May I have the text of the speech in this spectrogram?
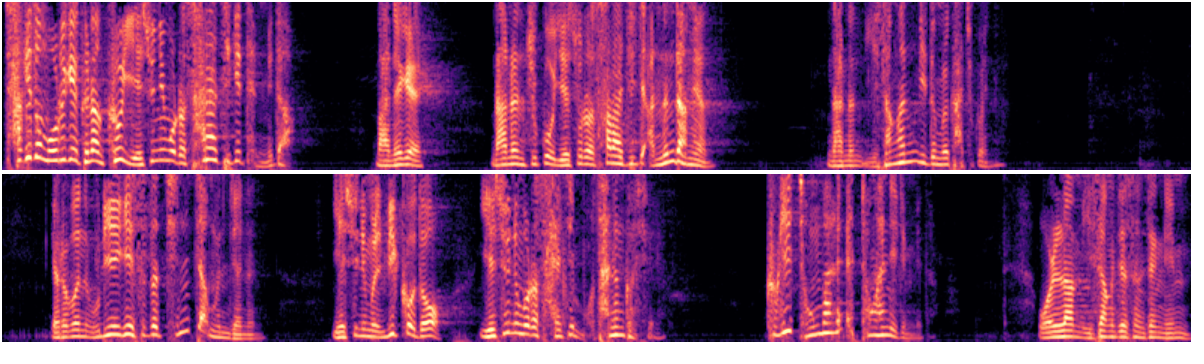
자기도 모르게 그냥 그 예수님으로 사라지게 됩니다. 만약에 나는 죽고 예수로 사라지지 않는다면 나는 이상한 믿음을 가지고 있는 거예요. 여러분, 우리에게 있어서 진짜 문제는 예수님을 믿고도 예수님으로 살지 못하는 것이에요. 그게 정말 애통한 일입니다. 월남 이상재 선생님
